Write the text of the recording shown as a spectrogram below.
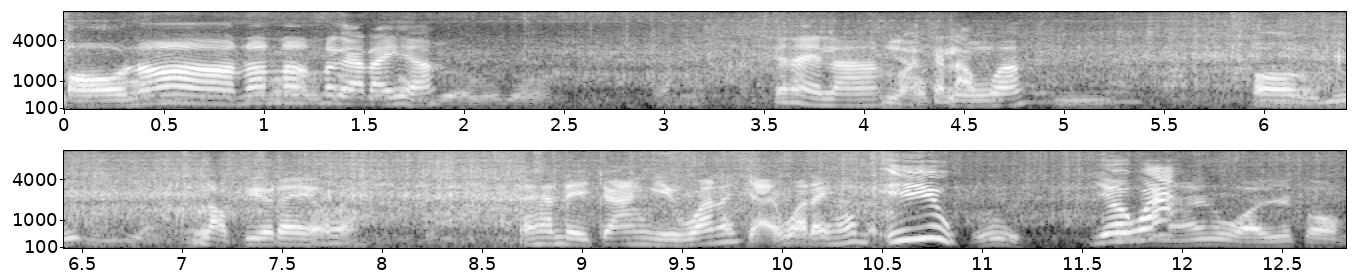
ồ nó nó nó, nó ra đây hả cái này là cái lọc hả? Ừ. nước lọc. Vô đây các bạn? Này anh đi cho ăn nhiều quá nó chạy qua đây hết rồi. yêu! Ừ. dơ quá! nó hoài vậy còn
